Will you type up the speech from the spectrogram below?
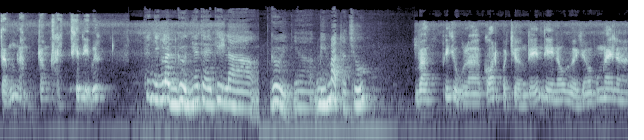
Tấm lòng trong sạch thiên địa bước. Thế những lần gửi như thế thì là gửi ờ, bí mật hả chú? Vâng, ví dụ là con của trưởng đến thì nó gửi cho hôm nay là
